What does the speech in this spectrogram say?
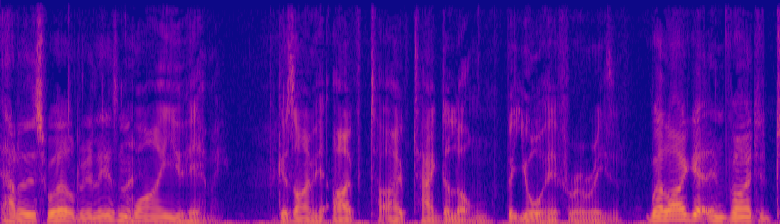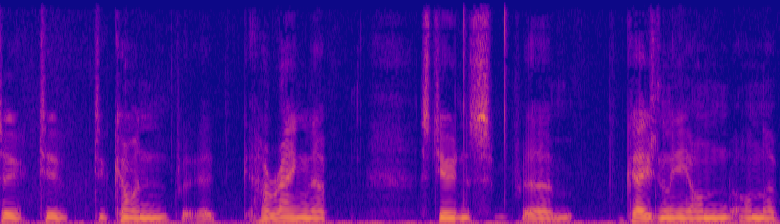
out of this world, really, isn't it? Why are you here, mate? Because I'm I've t- I've tagged along, but you're here for a reason. Well, I get invited to to, to come and uh, harangue the students um, occasionally on, on the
